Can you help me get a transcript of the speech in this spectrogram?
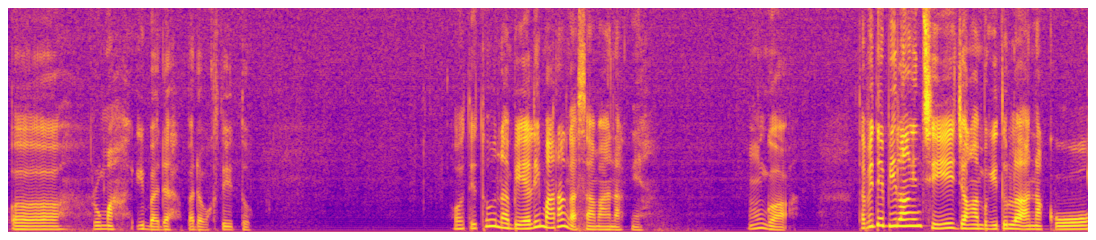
uh, rumah ibadah pada waktu itu. Waktu itu Nabi Eli marah nggak sama anaknya? Enggak. Tapi dia bilangin sih, jangan begitulah anakku.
